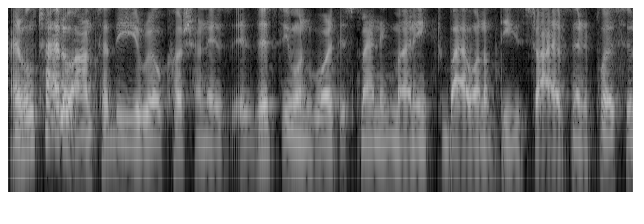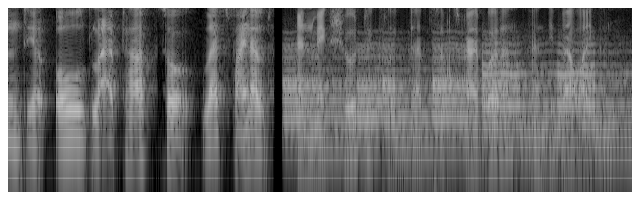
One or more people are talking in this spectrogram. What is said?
And we'll try to answer the real question is, is this even worth spending money to buy one of these drives and replace it into your old laptop? So let's find out. And make sure to click that subscribe button and the bell icon.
